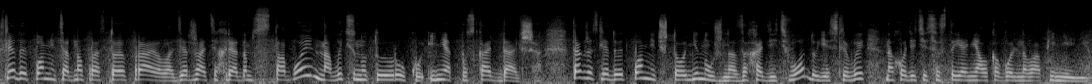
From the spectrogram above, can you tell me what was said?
следует помнить одно простое правило – держать их рядом с тобой на вытянутую руку и не отпускать дальше. Также следует помнить, что не нужно заходить в воду, если вы находитесь в состоянии алкогольного опьянения.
